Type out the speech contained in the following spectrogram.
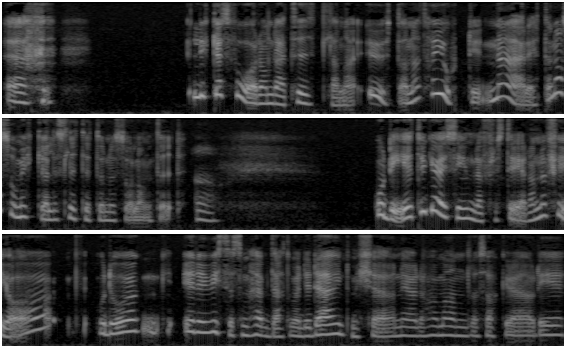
eh, lyckas få de där titlarna utan att ha gjort det i närheten av så mycket eller slitit under så lång tid. Ja. Och det tycker jag är så himla frustrerande för jag och då är det vissa som hävdar att men det där är inte med kön göra, det har med andra saker och det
